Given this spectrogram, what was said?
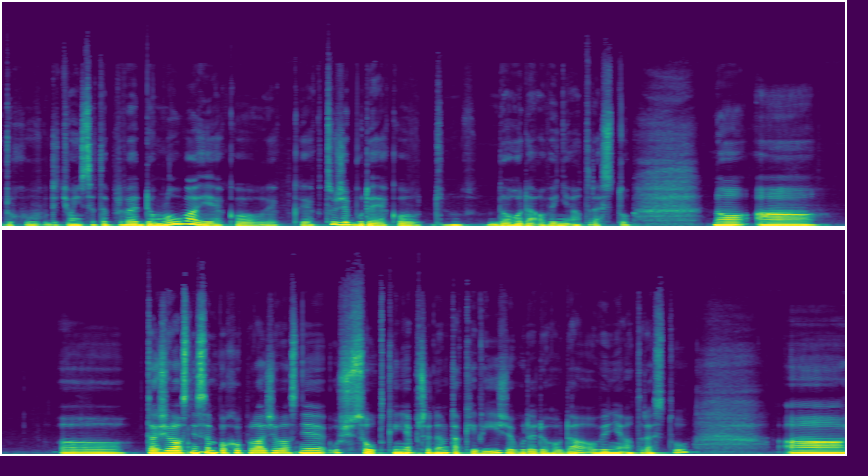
duchu, teď oni se teprve domlouvají, jako, jak, jak to, že bude jako dohoda o vině a trestu. No a uh, takže vlastně jsem pochopila, že vlastně už soudkyně předem taky ví, že bude dohoda o vině a trestu. A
